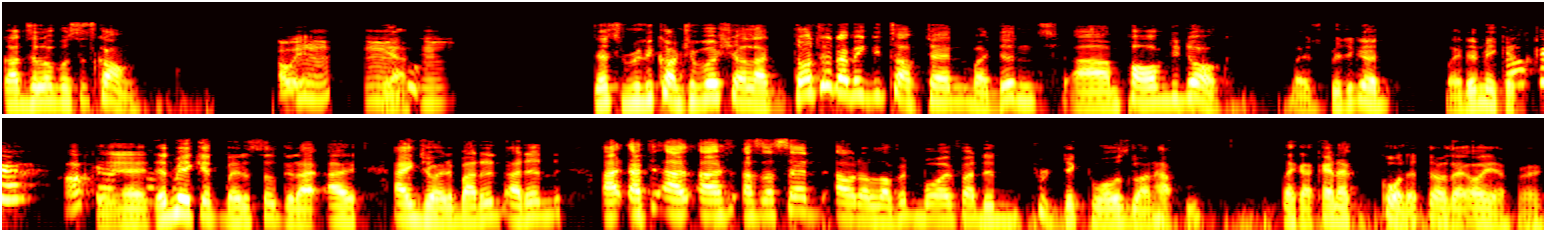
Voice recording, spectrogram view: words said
Godzilla vs. Kong. oh yeah. Mm, Yeah. mm. That's really controversial. I thought it would make the top 10, but didn't. Um, Power of the Dog. But it's pretty good. But it didn't make it. Okay. Okay. Yeah, didn't make it, but it's still good. I, I, I enjoyed it, but I didn't. I didn't I, I, as I said, I would have loved it more if I didn't predict what was going to happen. Like I kind of called it. I was like, oh yeah, right,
